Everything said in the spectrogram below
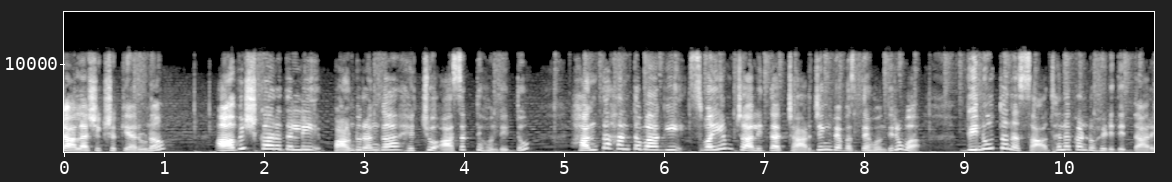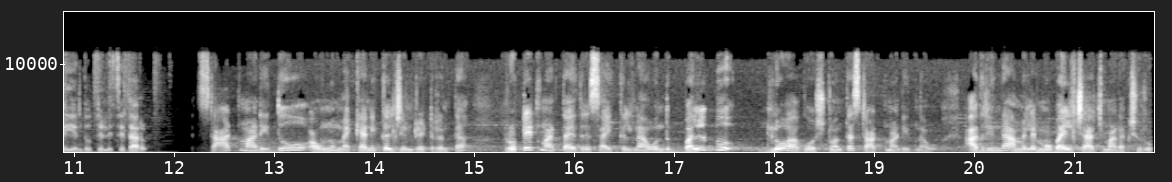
ಶಾಲಾ ಶಿಕ್ಷಕಿ ಅರುಣ, ಆವಿಷ್ಕಾರದಲ್ಲಿ ಪಾಂಡುರಂಗ ಹೆಚ್ಚು ಆಸಕ್ತಿ ಹೊಂದಿದ್ದು, ಹಂತ ಹಂತವಾಗಿ ಸ್ವಯಂ ಚಾಲಿತ ಚಾರ್ಜಿಂಗ್ ವ್ಯವಸ್ಥೆ ಹೊಂದಿರುವ ವಿನೂತನ ಸಾಧನ ಕಂಡು ಹಿಡಿದಿದ್ದಾರೆ ಎಂದು ತಿಳಿಸಿದರು. ಸ್ಟಾರ್ಟ್ ಮಾಡಿದ್ದು ಅವನು ಮೆಕ್ಯಾನಿಕಲ್ ಜನರೇಟರ್ ಅಂತ. ರೊಟೇಟ್ ಮಾಡ್ತಾ ಇದ್ರೆ ಸೈಕಲ್ನ ಒಂದು ಬಲ್ಬ್ ಗ್ಲೋ ಆಗುವಷ್ಟು ಅಂತ ಸ್ಟಾರ್ಟ್ ಮಾಡಿದ್ದು ನಾವು. ಅದರಿಂದ ಆಮೇಲೆ ಮೊಬೈಲ್ ಚಾರ್ಜ್ ಮಾಡೋಕ್ಕೆ ಶುರು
